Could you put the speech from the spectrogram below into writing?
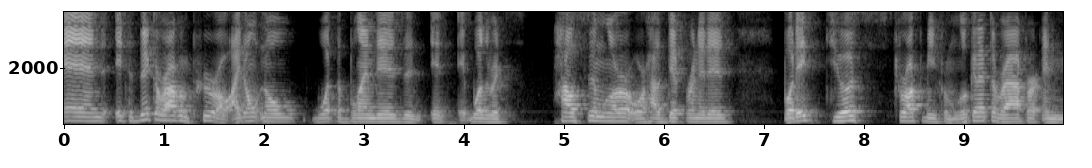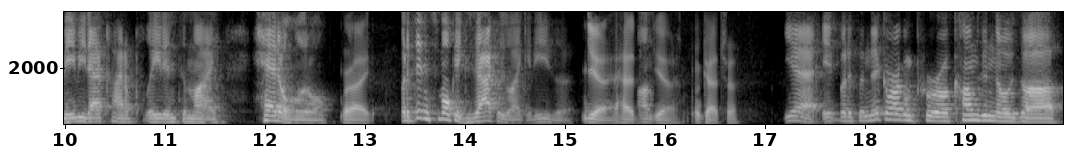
And it's a Nicaraguan puro. I don't know what the blend is, and it, it, whether it's how similar or how different it is, but it just struck me from looking at the wrapper, and maybe that kind of played into my head a little. Right. But it didn't smoke exactly like it either. Yeah, it had. Um, yeah, I gotcha. Yeah, it, but it's a Nicaraguan puro. It comes in those uh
